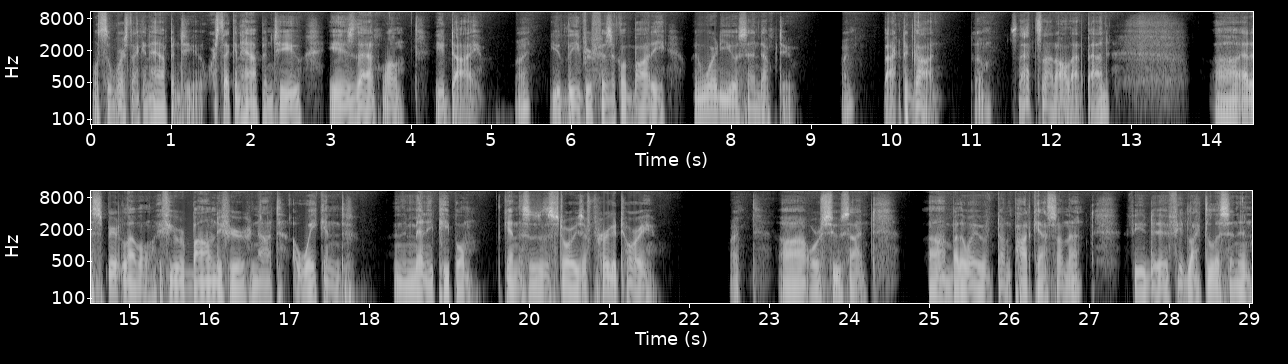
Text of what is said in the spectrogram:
what's the worst that can happen to you, the worst that can happen to you is that, well, you die, right? You leave your physical body, and where do you ascend up to? Right? Back to God. So, so that's not all that bad uh, at a spirit level, if you are bound, if you're not awakened, and then many people, again, this is the stories of purgatory, right, uh, or suicide. Um, by the way, we've done podcasts on that. If you'd if you'd like to listen in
